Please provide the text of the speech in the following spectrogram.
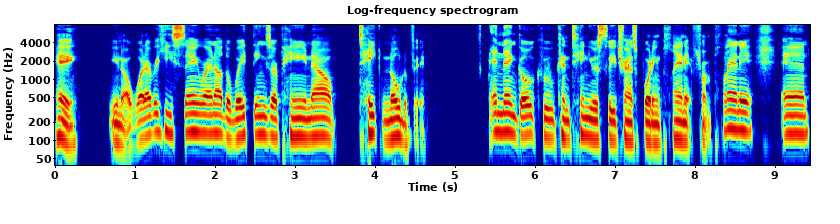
hey, you know, whatever he's saying right now, the way things are paying out, take note of it. And then Goku continuously transporting planet from planet and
